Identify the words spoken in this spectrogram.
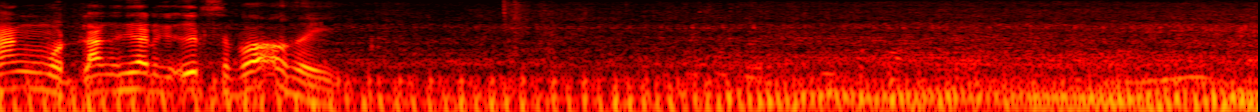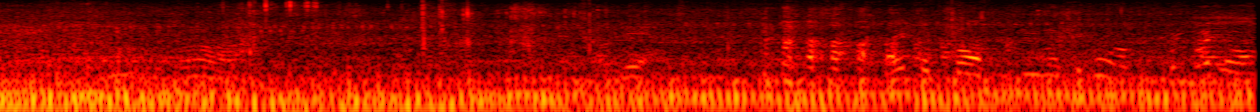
หั่งหมดลังเฮือนก็อึดสะบ่เฮ้ยไปกับปอบคือมันจะพูดไปลอง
